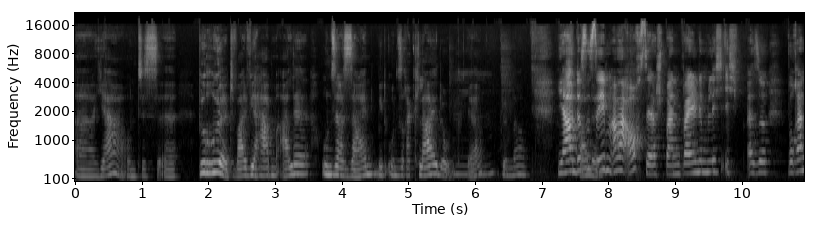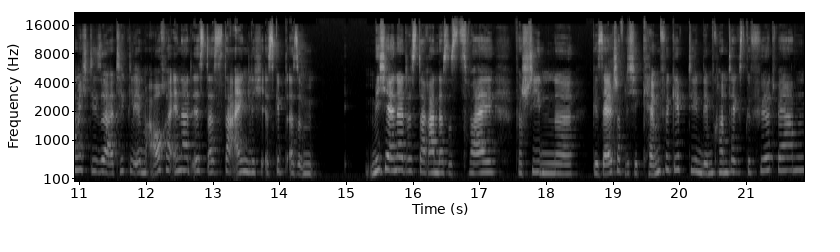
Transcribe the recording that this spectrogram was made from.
Äh, ja, und äh, berührt, weil wir haben alle unser Sein mit unserer Kleidung. Mhm. Ja, genau. Ja, und das spannend. ist eben aber auch sehr spannend, weil nämlich ich, also woran mich dieser Artikel eben auch erinnert, ist, dass da eigentlich, es gibt, also mich erinnert es daran, dass es zwei verschiedene gesellschaftliche Kämpfe gibt, die in dem Kontext geführt werden.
